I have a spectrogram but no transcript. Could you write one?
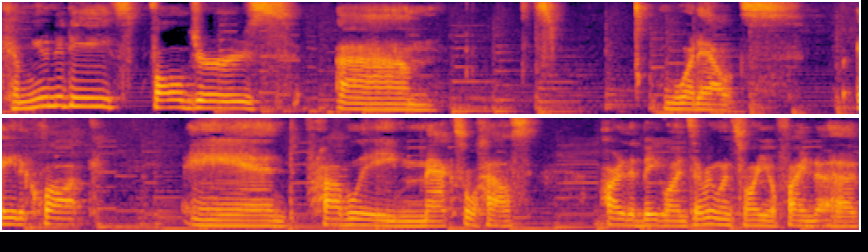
communities, Folgers, um, what else? 8 o'clock, and probably Maxwell House are the big ones. Every once in a while you'll find a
